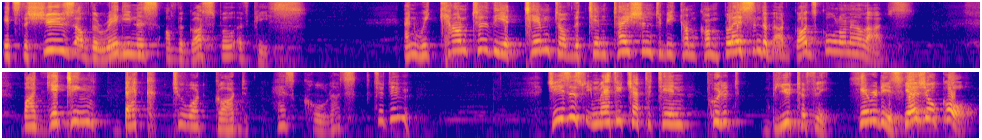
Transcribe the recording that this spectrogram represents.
It's the shoes of the readiness of the gospel of peace. And we counter the attempt of the temptation to become complacent about God's call on our lives by getting back to what God has called us to do. Jesus in Matthew chapter 10 put it beautifully. Here it is. Here's your call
